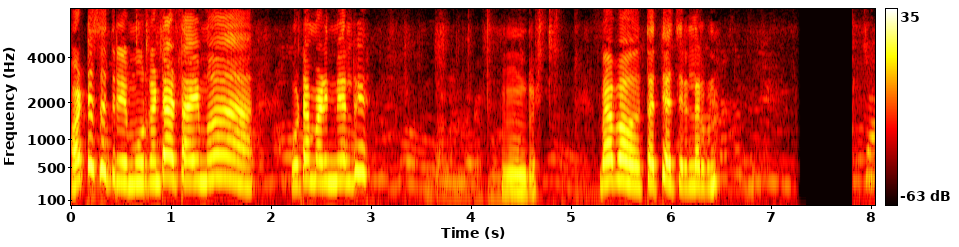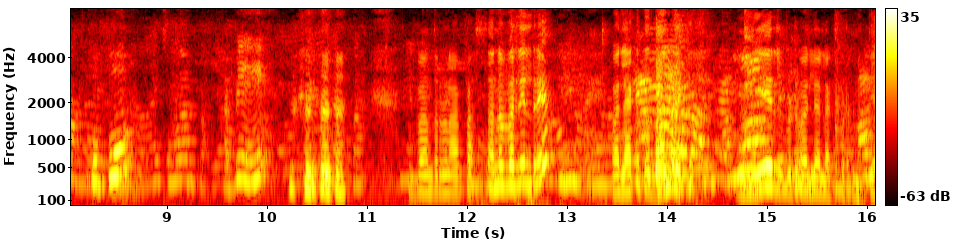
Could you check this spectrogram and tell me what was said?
ಹೊಟ್ಟೆ ಸತ್ರಿ ಮೂರು ಗಂಟೆ ಟೈಮ್ ಊಟ ಮಾಡಿದ್ಮೇಲೆ ರೀ ಹ್ಞೂ ರೀ. ಬಾಬಾ ತತ್ತಿ ಹಚ್ಚಿರಿ ಎಲ್ಲರಿಗೂ ಉಪ್ಪು? ಅಬ್ಬಿ ಬಂದ್ರು ನೋಡಪ್ಪ ಸಣ್ಣ ಬರ್ಲಿಲ್ರಿ? ಹೊಲ್ಯಾಕತ್ತದ ಬಂದ್ರಿ ನೀರ್ಲಿ ಬಿಟ್ಟು ಹೊಲ್ಯಾಕ ಬಿಡ್ರಿ ಮತ್ತೆ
